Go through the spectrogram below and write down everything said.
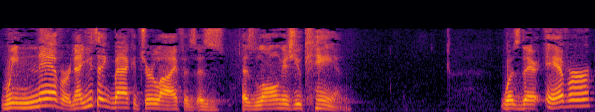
We never, now you think back at your life as, as, as long as you can. Was there ever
